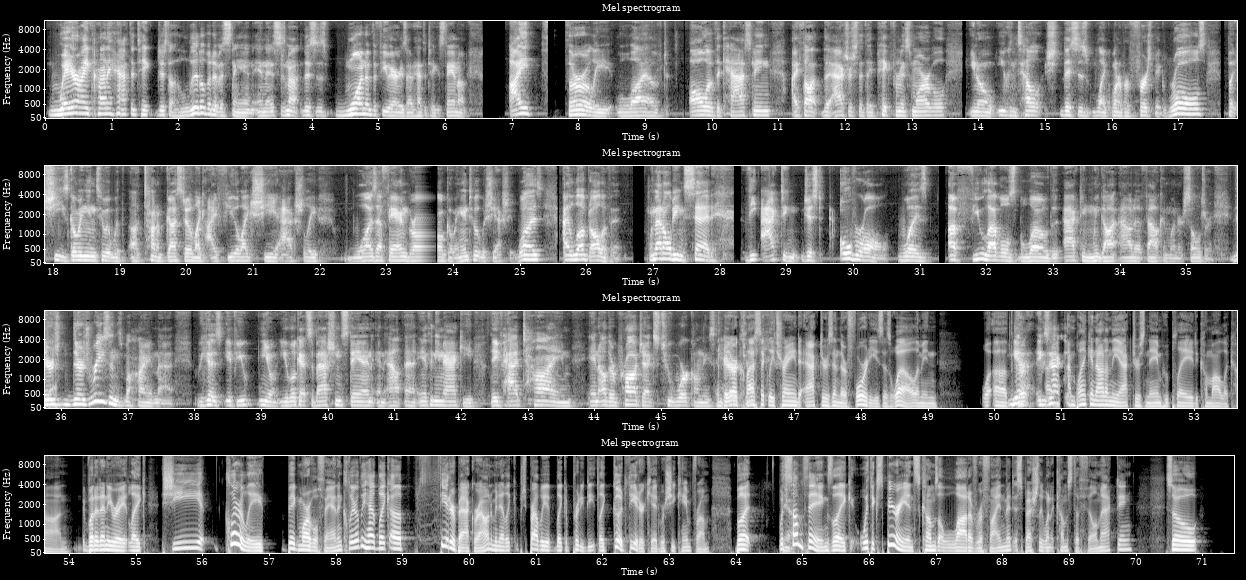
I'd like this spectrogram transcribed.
Where I kind of have to take just a little bit of a stand, and this is not, this is one of the few areas I'd have to take a stand on. I thoroughly loved all of the casting. I thought the actress that they picked for Miss Marvel, you know, you can tell sh- this is like one of her first big roles, but she's going into it with a ton of gusto. Like I feel like she actually was a fangirl going into it, which she actually was. I loved all of it. When that all being said, the acting just overall was a few levels below the acting we got out of Falcon Winter Soldier. There's there's reasons behind that because if you you know you look at Sebastian Stan and Al, uh, Anthony Mackie, they've had time in other projects to work on these and they are classically trained actors in their 40s as well. I mean, uh, Yeah, girl- exactly. I, am blanking out on the actor's name who played Kamala Khan, but at any rate, like she clearly big Marvel fan and clearly had like a theater background. I mean, like she's probably like a pretty de- like good theater kid where she came from, but. With Yeah. some things, like with experience comes a lot of refinement, especially when it comes to film acting. So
